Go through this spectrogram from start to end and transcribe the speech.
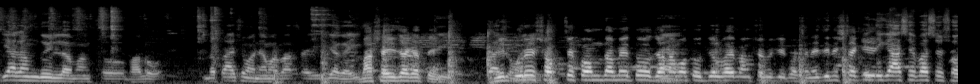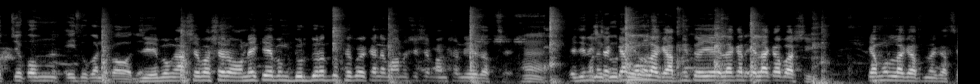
জি আলহামদুলিল্লাহ মাংস ভালো। আমরা প্রায় সময় নেই আমার বাসায় এই জায়গায়। বাসা এই জায়গাতে? মিরপুরে সবচেয়ে কম দামে তো জানা হ্যাঁ। মতো উজ্জ্বল ভাই মাংস বিক্রি করছেন। এই জিনিসটা কি এদিকে আশেপাশে সবচেয়ে কম এই দোকানে পাওয়া যায়। জি এবং আশেপাশের অনেকে এবং দূর দূরান্ত থেকে এখানে মানুষ এসে মাংস নিয়ে যাচ্ছে। হ্যাঁ এই জিনিসটা কেমন লাগে? আপনি তো এই এলাকার এলাকাবাসী। কেমন লাগে আপনার কাছে?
